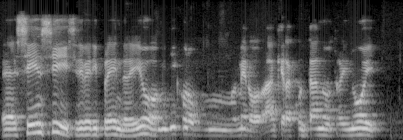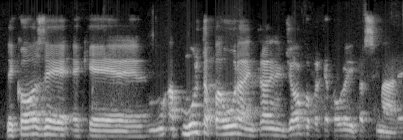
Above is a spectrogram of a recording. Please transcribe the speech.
Eh, Sensi si deve riprendere, io mi dicono, mh, almeno anche raccontando tra di noi le cose, è che ha molta paura a entrare nel gioco perché ha paura di farsi male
